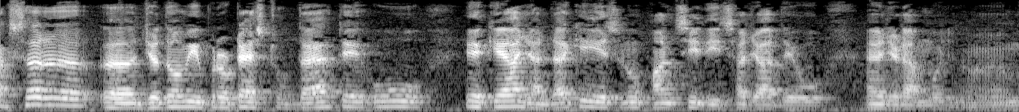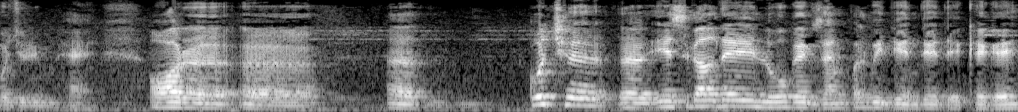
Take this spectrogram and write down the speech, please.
ਅਕਸਰ ਜਦੋਂ ਵੀ ਪ੍ਰੋਟੈਸਟ ਹੁੰਦਾ ਹੈ ਤੇ ਉਹ ਇਹ ਕਿਹਾ ਜਾਂਦਾ ਕਿ ਇਸ ਨੂੰ ਫਾਂਸੀ ਦੀ ਸਜ਼ਾ ਦਿਓ ਜਿਹੜਾ ਮੁਜ- ਮੁਜਰਮ ਹੈ। ਔਰ ਕੁਝ ਇਸ ਗੱਲ ਦੇ ਲੋਕ ਐਗਜ਼ਾਮਪਲ ਵੀ ਦਿੰਦੇ ਦੇਖੇ ਗਏ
